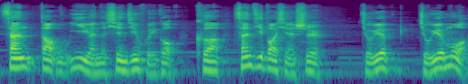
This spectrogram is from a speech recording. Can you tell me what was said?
三到五亿元的现金回购。可三季报显示，九月九月末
